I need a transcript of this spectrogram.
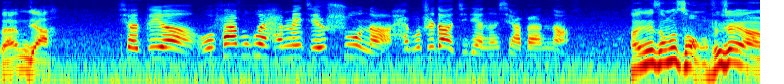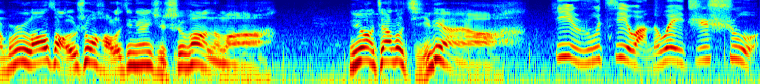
喂，穆佳。小丁，我发布会还没结束呢，还不知道几点能下班呢。哎，你怎么总是这样？不是老早就说好了今天一起吃饭的吗？你又要加到几点呀？一如既往的未知数。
